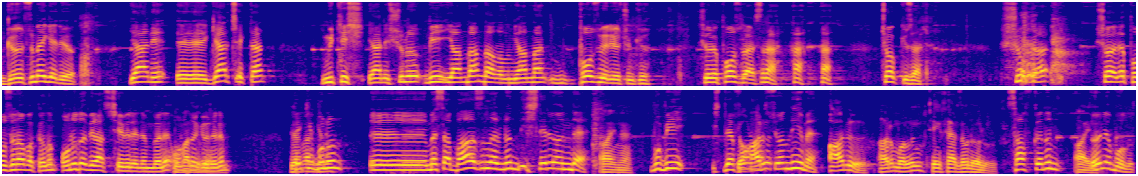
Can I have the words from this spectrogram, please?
Göğsüme geliyor. Yani e, gerçekten müthiş. Yani şunu bir yandan da alalım. Yandan poz veriyor çünkü. Şöyle poz versin ha. Ha ha. Çok güzel. Şurada şöyle pozuna bakalım. Onu da biraz çevirelim böyle. Onu da görelim. Peki bunun e, mesela bazılarının dişleri önde. Aynen. Bu bir deformasyon değil mi? Arı. Arı malın her zaman öyle olur. Safkanın Aynen. öyle mi olur?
